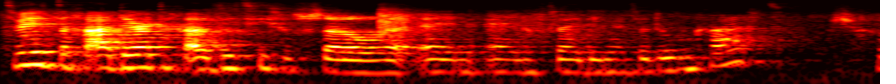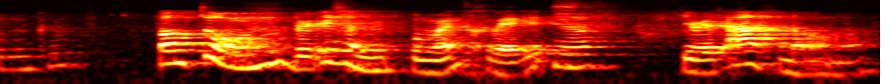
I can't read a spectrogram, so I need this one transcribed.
20 à 30 audities of zo eh, één, één of twee dingen te doen krijgt. Als je geluk hebt. Want toen, er is een moment geweest, Ja. Je werd aangenomen.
